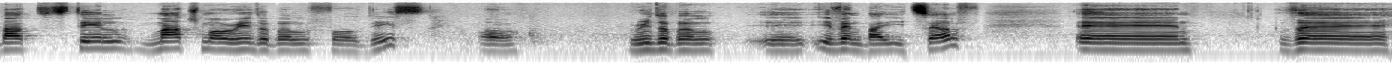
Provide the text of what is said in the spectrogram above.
but still much more readable for this, or readable uh, even by itself. And the,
